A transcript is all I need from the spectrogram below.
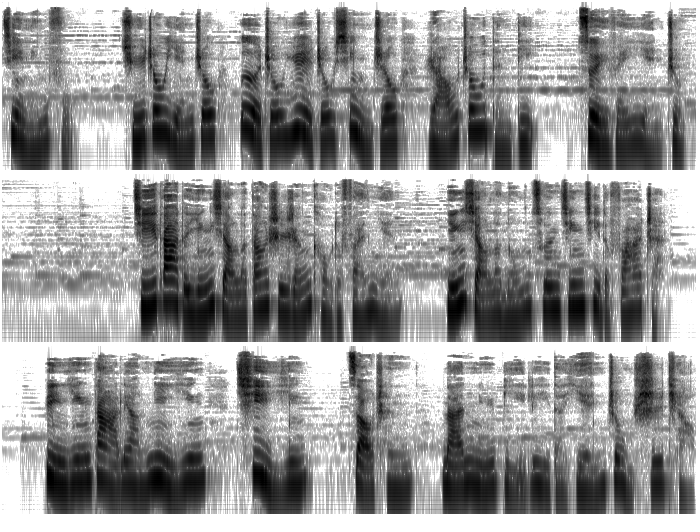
建宁府、衢州、延州、鄂州、越州、信州、饶州等地最为严重，极大的影响了当时人口的繁衍，影响了农村经济的发展。并因大量溺婴、弃婴，造成男女比例的严重失调，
